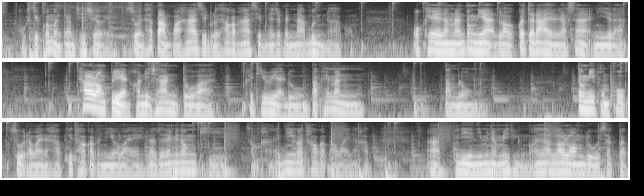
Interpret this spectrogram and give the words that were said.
60 ก็เหมือนกันเฉยๆ ส่วนถ้าต่ำกว่า 50 หรือเท่ากับ 50เนี่ยจะเป็นหน้าบึ้งนะครับผม โอเค ดังนั้นตรงนี้เราก็จะได้ในลักษณะนี้แล้ว ถ้าเราลองเปลี่ยน condition ตัว criteria ดู ปรับให้มันต่ำลง ตรงนี้ผมผูกสูตรเอาไว้นะครับ คือเท่ากับอันนี้เอาไว้ เราจะได้ไม่ต้องคีย์สองครั้งไอ้นี่ก็เท่ากับเอาไว้นะครับอะพอดีอันนี้มันยังไม่ถึงเพราะเราลองดูสักแบบ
